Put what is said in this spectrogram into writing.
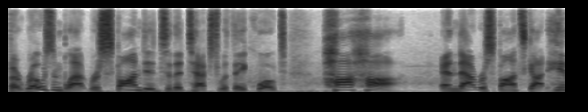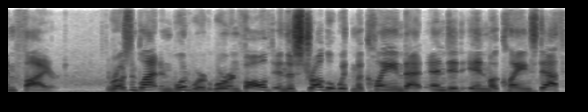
but Rosenblatt responded to the text with a quote, ha ha, and that response got him fired. Rosenblatt and Woodyard were involved in the struggle with McClain that ended in McClain's death,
